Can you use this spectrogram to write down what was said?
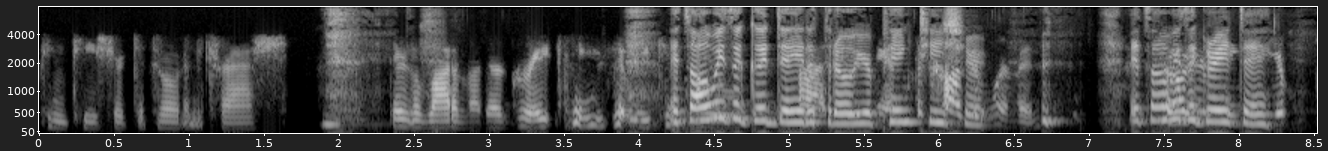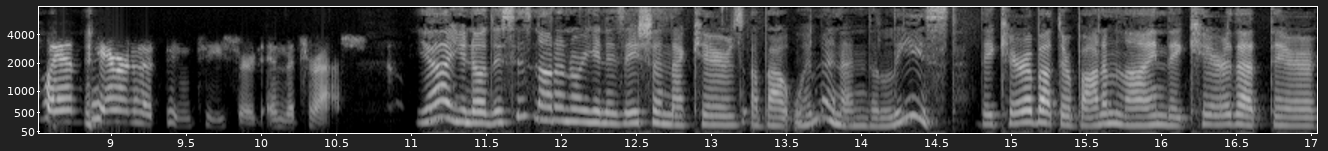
pink T-shirt, to throw it in the trash. There's a lot of other great things that we can. It's always a good day to uh, throw your pink T-shirt. it's always a great day. Your Planned Parenthood pink T-shirt in the trash. Yeah, you know, this is not an organization that cares about women in the least. They care about their bottom line. They care that they're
